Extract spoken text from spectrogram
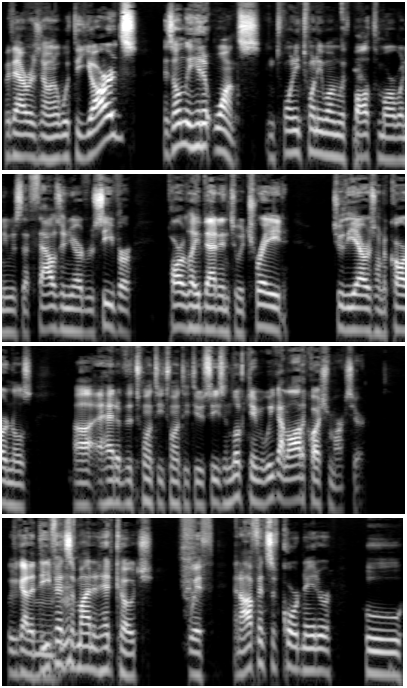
with Arizona. With the yards, has only hit it once in 2021 with Baltimore when he was a thousand yard receiver. Parlayed that into a trade to the Arizona Cardinals uh, ahead of the 2022 season. Look, Jimmy, we got a lot of question marks here. We've got a Mhm. defensive minded head coach with an offensive coordinator who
